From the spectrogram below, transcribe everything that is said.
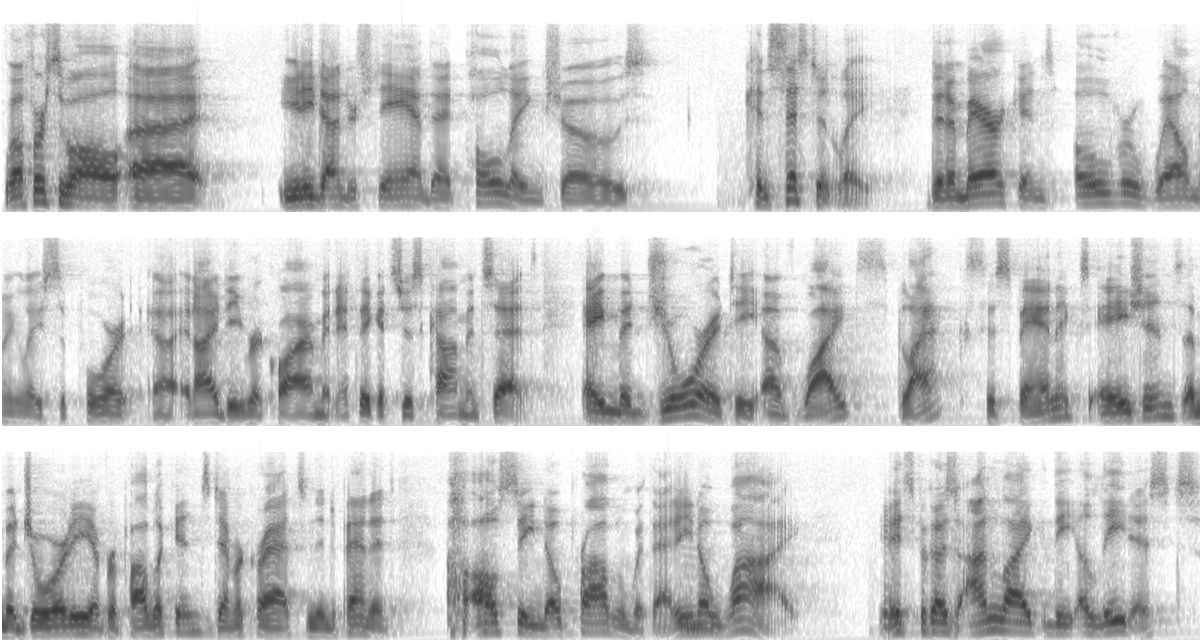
well first of all uh, you need to understand that polling shows consistently that Americans overwhelmingly support uh, an ID requirement and think it's just common sense a majority of whites, blacks, Hispanics, Asians, a majority of Republicans, Democrats, and independents all see no problem with that. And you know mm-hmm. why? It's because unlike the elitists,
